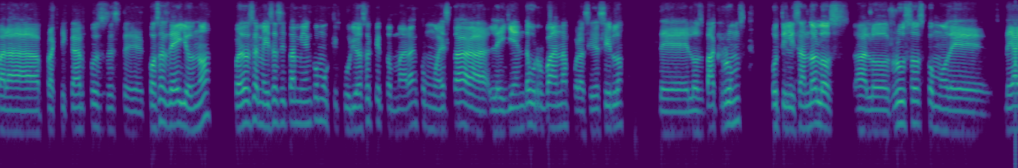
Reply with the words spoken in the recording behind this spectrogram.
para practicar pues, este, cosas de ellos, ¿no? Por eso se me hizo así también como que curioso que tomaran como esta leyenda urbana, por así decirlo, de los backrooms, utilizando los, a los rusos como de, de,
